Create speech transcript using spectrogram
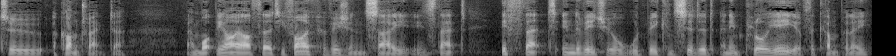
to a contractor. And what the IR35 provisions say is that if that individual would be considered an employee of the company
